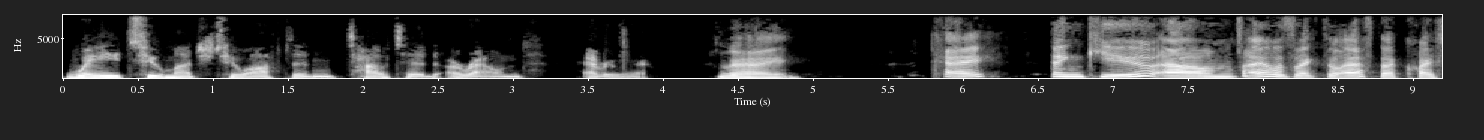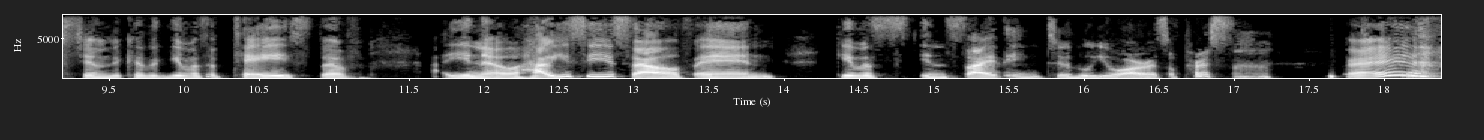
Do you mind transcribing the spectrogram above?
way too much too often touted around everywhere Right. Okay. Thank you. Um, I always like to ask that question because it gives us a taste of, you know, how you see yourself and give us insight into who you are as a person. Right?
